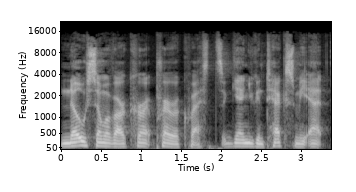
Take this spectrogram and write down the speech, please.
know some of our current prayer requests, again, you can text me at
